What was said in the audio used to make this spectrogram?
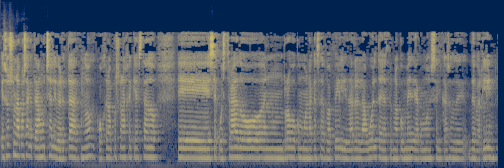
eso es una cosa que te da mucha libertad, ¿no? Que coger a un personaje que ha estado eh, secuestrado en un robo como en la Casa de Papel y darle la vuelta y hacer una comedia como es el caso de, de Berlín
